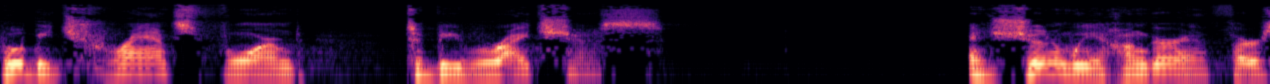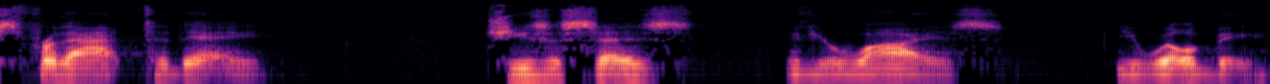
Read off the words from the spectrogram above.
We'll be transformed to be righteous. And shouldn't we hunger and thirst for that today? Jesus says, if you're wise, you will be.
